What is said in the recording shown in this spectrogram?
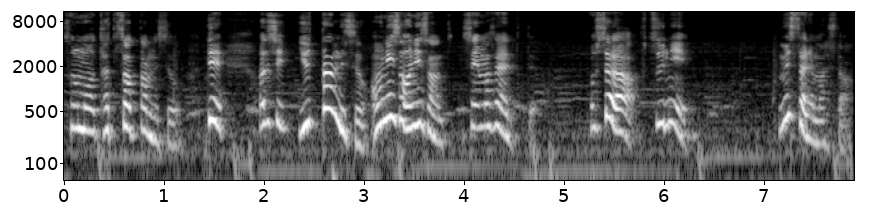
そのまま立ち去ったんですよ。で私言ったんですよ「お兄さんお兄さんすいません」って言って。そしたら普通に無視されました。あ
